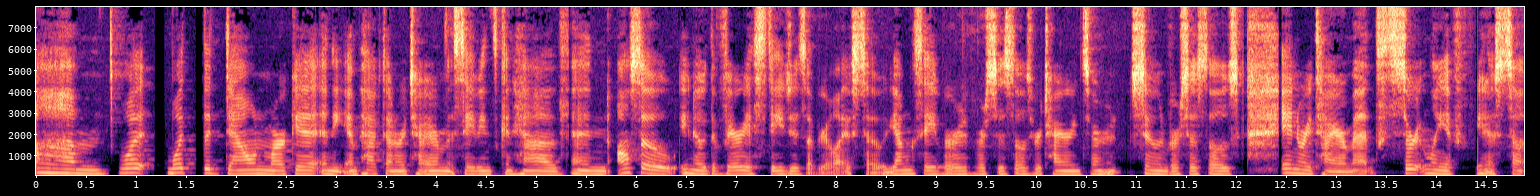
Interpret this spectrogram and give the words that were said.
um, what what the down market and the impact on retirement savings can have, and also you know the various stages of your life. So young savers versus those retiring soon versus those in retirement. Certainly, if you know so,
